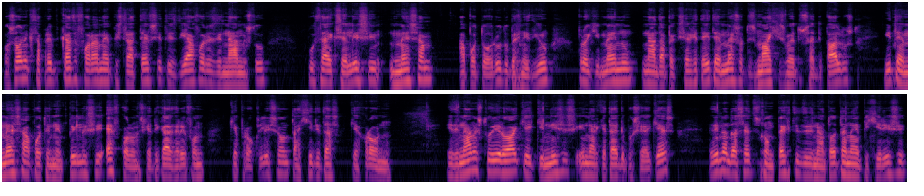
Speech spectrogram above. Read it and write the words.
Ο Sonic θα πρέπει κάθε φορά να επιστρατεύσει τις διάφορες δυνάμεις του που θα εξελίσσει μέσα από το ρου του παιχνιδιού προκειμένου να ανταπεξέρχεται είτε μέσω της μάχης με τους αντιπάλους είτε μέσα από την επίλυση εύκολων σχετικά γρίφων και προκλήσεων ταχύτητας και χρόνου. Οι δυνάμεις του ήρωα και οι κινήσεις είναι αρκετά εντυπωσιακές δίνοντας έτσι στον παίχτη τη δυνατότητα να επιχειρήσει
